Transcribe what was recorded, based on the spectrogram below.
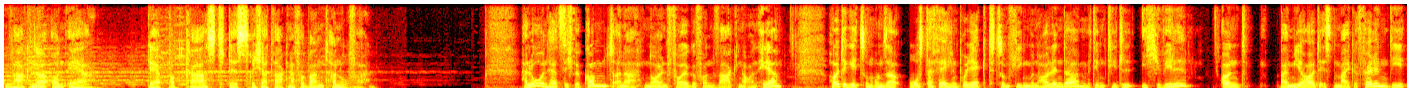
Wagner on Air, der Podcast des Richard Wagner Verband Hannover. Hallo und herzlich willkommen zu einer neuen Folge von Wagner on Air. Heute geht es um unser Osterferienprojekt zum Fliegenden Holländer mit dem Titel Ich will. Und bei mir heute ist Maike Völling, die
